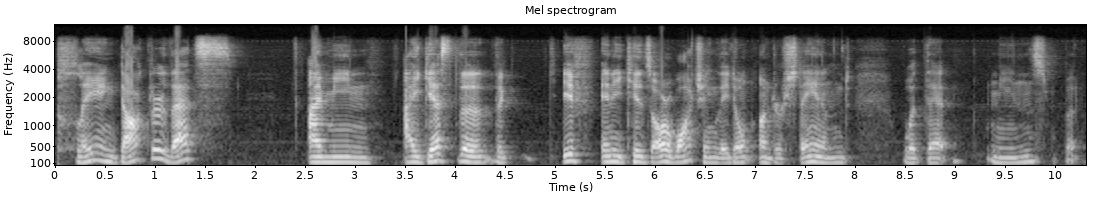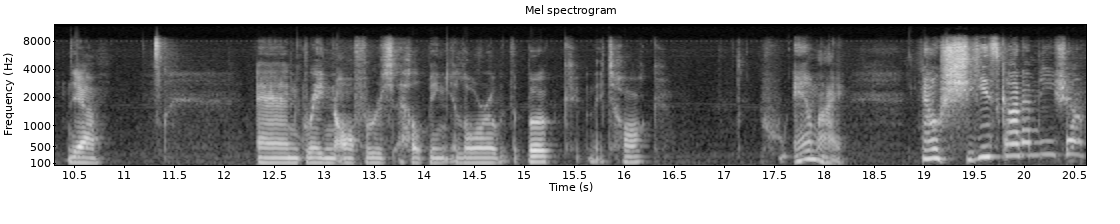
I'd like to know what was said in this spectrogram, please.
Playing doctor? That's... I mean, I guess the, the if any kids are watching, they don't understand what that means. But yeah. And Graydon offers helping Elora with the book. They talk. Who am I? Now she's got amnesia?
